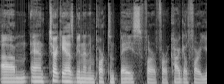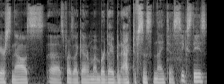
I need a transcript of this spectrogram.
Um, and Turkey has been an important base for, for Cargill for years now. As, uh, as far as I can remember, they've been active since the 1960s,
